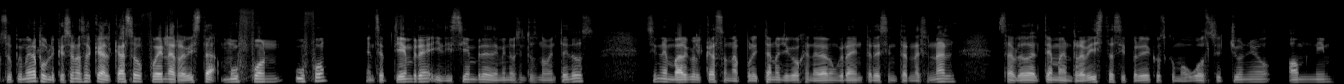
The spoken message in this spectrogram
Su primera publicación acerca del caso fue en la revista MUFON UFO en septiembre y diciembre de 1992. Sin embargo, el caso napolitano llegó a generar un gran interés internacional. Se habló del tema en revistas y periódicos como Wall Street Journal, Omni,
